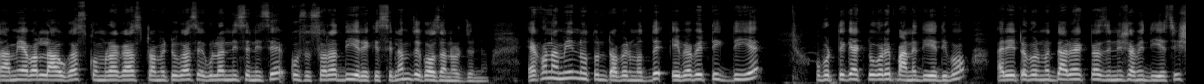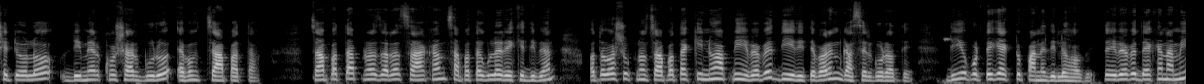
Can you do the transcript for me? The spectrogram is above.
তা আমি আবার লাউ গাছ, কুমড়া গাছ, টমেটো গাছ এগুলোর নিচে নিচে কচু সরা দিয়ে রেখেছিলাম যে গজানোর জন্য। এখন আমি নতুন টবের মধ্যে এভাবে টিক দিয়ে উপর থেকে একটু করে পানি দিয়ে দিব। আর এই টবের মধ্যে আরও একটা জিনিস আমি দিয়েছি, সেটা হলো ডিমের খোসার গুঁড়ো এবং চা পাতা। চা পাতা আপনারা যারা চা খান, চা পাতাগুলো রেখে দিবেন। অথবা শুকনো চা পাতা কিনেও আপনি এভাবে দিয়ে দিতে পারেন গাছের গোড়াতে। দিয়ে ওপর থেকে একটু পানি দিলে হবে। তো এইভাবে দেখেন আমি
